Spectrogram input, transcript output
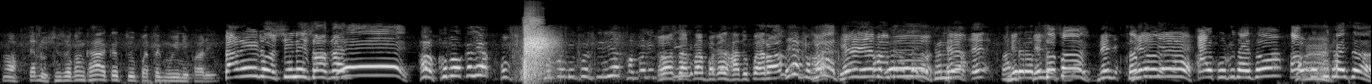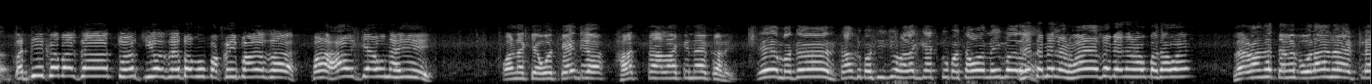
ત્યાં ડોશી સોકન ખા કે તું પતંગ મુઈ નહીં ફાડ્યું? તારી ડોશી ની સોગન હા ખૂબ મોકલ્યો ખબર નહીં પડતી લે ખબર નહીં જો સરપંચ ભગત હાથ ઉપાડો. એ એ એ, એ, અંદર બે- બે- સરપંચ, બે- બે- બે- બે. આ ખોટું થાય છે આ ખોટું થાય છે. બધી ખબર છે ચોર ચિયો છે તો હું પકડી પાડ્યો છે. પણ હાલ કેવું નહીં. અને કેવો કહી દે હાથ ચાલાકી ના કરે. એ મગન કાલ તો બચી જો હાલા ગેટ કો બચાવો નહીં મરે તમે લડવાયા છો બે જણા બધા હોય લડવાને તમે બોલાય ને એટલે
